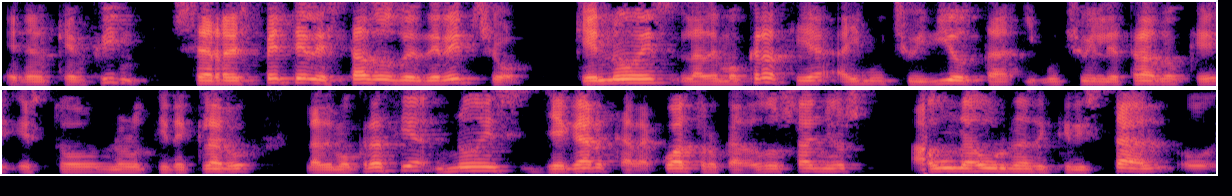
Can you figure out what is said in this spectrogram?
en el que, en fin, se respete el Estado de Derecho, que no es la democracia, hay mucho idiota y mucho iletrado que esto no lo tiene claro, la democracia no es llegar cada cuatro, cada dos años a una urna de cristal o,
